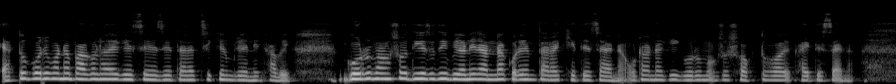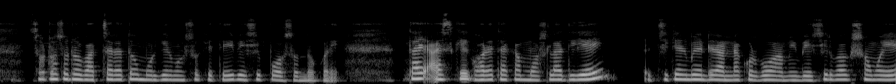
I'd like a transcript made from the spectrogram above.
এত পরিমাণে পাগল হয়ে গেছে যে তারা চিকেন বিরিয়ানি খাবে। গরুর মাংস দিয়ে যদি বিরিয়ানি রান্না করেন, তারা খেতে চায় না। ওটা নাকি গরুর মাংস শক্ত হয়, খাইতে চায় না। ছোট ছোট বাচ্চারা তো মুরগির মাংস খেতেই বেশি পছন্দ করে। তাই আজকে ঘরে থাকা মশলা দিয়েই চিকেন বিরিয়ানি রান্না করব। আমি বেশিরভাগ সময়ে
